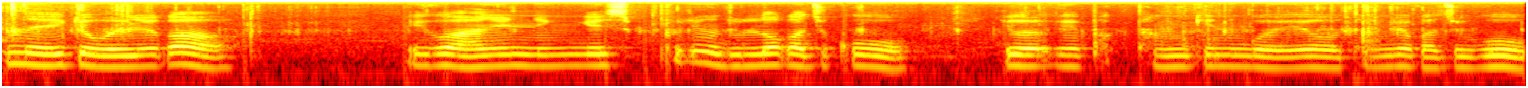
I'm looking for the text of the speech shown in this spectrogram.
근데 이게 원래가 이거 안에 있는 게 스프링을 눌러가지고 이거 이렇게 팍 당기는 거예요. 당겨가지고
